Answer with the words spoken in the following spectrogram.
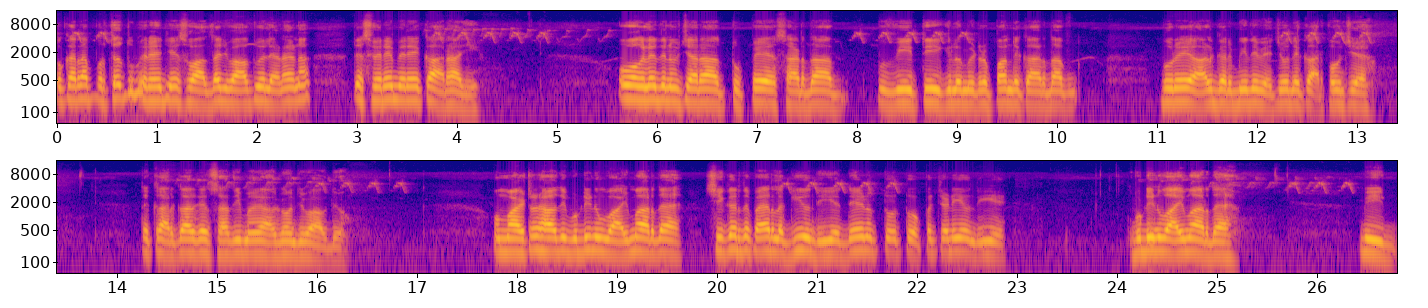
ਉਹ ਕਰਾ ਰਿਹਾ ਪੁੱਤਰ, ਤੂੰ ਮੇਰੇ ਜੇ ਸਵਾਲ ਦਾ ਜਵਾਬ ਤੂੰ ਲੈਣਾ ਹੈ ਨਾ ਤੇ ਸਵੇਰੇ ਮੇਰੇ ਘਰ ਆ ਜੀ। ਉਹ ਅਗਲੇ ਦਿਨ ਵਿਚਾਰਾ ਧੁੱਪੇ ਸੜਦਾ 20 30 ਕਿਲੋਮੀਟਰ ਪੰਧ ਕਰਦਾ, ਬੁਰੇ ਹਾਲ ਗਰਮੀ ਦੇ ਵਿੱਚ ਉਹਦੇ ਘਰ ਪਹੁੰਚਿਆ। ਤੇ ਘਰ ਕਰਕੇ ਸਾਦੀ ਮੈਂ ਆ ਗਿਆ, ਜਵਾਬ ਦਿਓ। ਉਹ ਮਾਸਟਰ ਸਾਹਿਬ ਦੀ ਬੁੱਢੀ ਨੂੰ ਆਵਾਜ਼ ਮਾਰਦਾ ਹੈ ਸ਼ਿਕਰ ਦੁਪਹਿਰ ਲੱਗੀ ਹੁੰਦੀ ਹੈ ਦਿਨ ਧੁ- ਧੁੱਪ ਚੜੀ ਹੁੰਦੀ ਹੈ ਬੁੱਢੀ ਨੂੰ ਆਵਾਜ਼ ਮਾਰਦਾ ਵੀ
